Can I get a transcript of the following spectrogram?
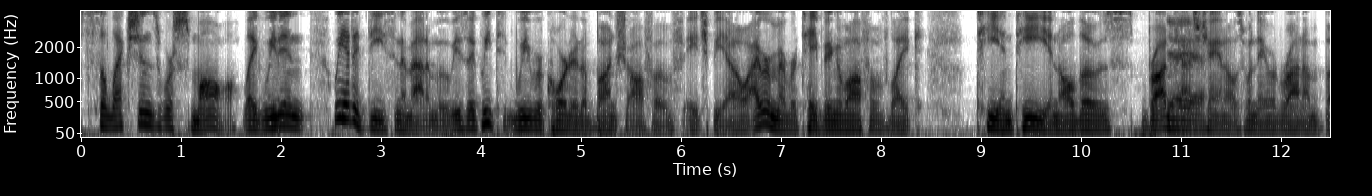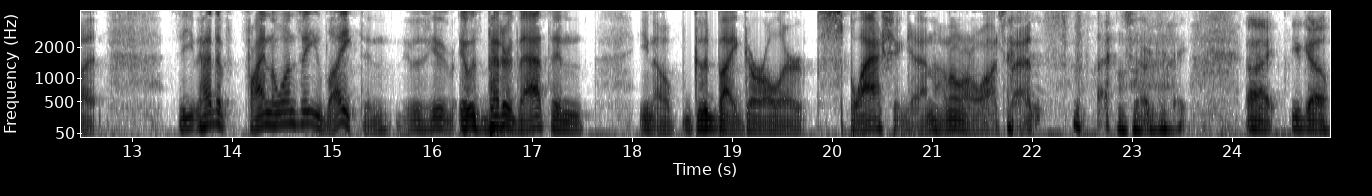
selections were small. Like we didn't. We had a decent amount of movies. Like we t- we recorded a bunch off of HBO. I remember taping them off of like. TNT and all those broadcast yeah. channels when they would run them, but so you had to find the ones that you liked, and it was it was better that than you know Goodbye Girl or Splash again. I don't want to watch that. okay. All right, you go.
